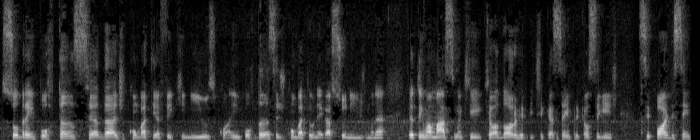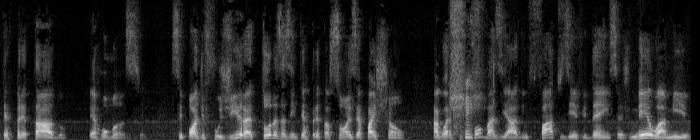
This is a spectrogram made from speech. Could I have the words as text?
sobre a importância da, de combater a fake news, a importância de combater o negacionismo, né? Eu tenho uma máxima que, que eu adoro repetir, que é sempre, que é o seguinte, se pode ser interpretado, é romance. Se pode fugir a todas as interpretações, é paixão. Agora, se for baseado em fatos e evidências, meu amigo,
